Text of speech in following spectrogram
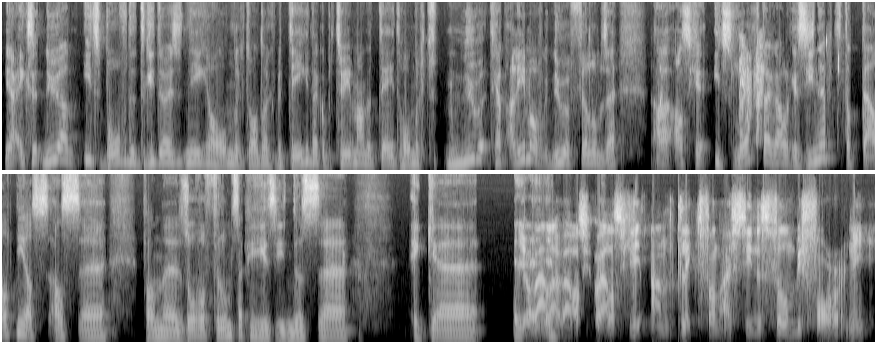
Ja, ik zit nu aan iets boven de 3900, wat nog betekent dat ik op twee maanden tijd 100 nieuwe... Het gaat alleen maar over nieuwe films. Hè. Als je iets logt dat je al gezien hebt, dat telt niet als, als van zoveel films heb je gezien. Dus ik... Jawel, hè, wel als, wel als je die aanklikt van I've seen this film before, nee?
